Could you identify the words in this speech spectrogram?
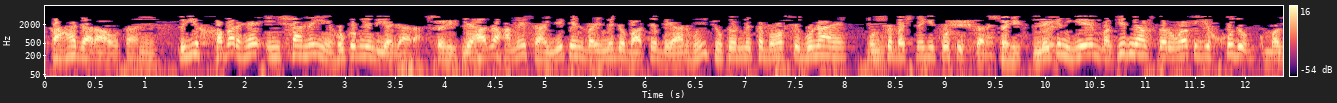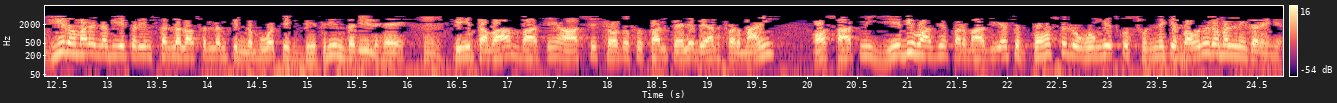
کہا جا رہا ہوتا ہے۔ تو یہ خبر ہے انشا نہیں ہے حکم نہیں دیا جا رہا۔ لہٰذا ہمیں چاہیے کہ ان بڑی میں جو باتیں بیان ہوئی کیونکہ ان میں سے بہت سے گنا ہیں ان سے بچنے کی کوشش کریں۔ لیکن یہ مزید میں عرض کروں گا کہ یہ خود مزید ہمارے نبی کریم صلی اللہ علیہ وسلم کی نبوت ایک بہترین دلیل ہے کہ یہ تمام باتیں آج سے چودہ سو سال پہلے بیان فرمائیں اور ساتھ میں یہ بھی واضح فرما دیا کہ بہت سے لوگ ہوں گے اس کو سننے کے باوجود عمل نہیں کریں گے۔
